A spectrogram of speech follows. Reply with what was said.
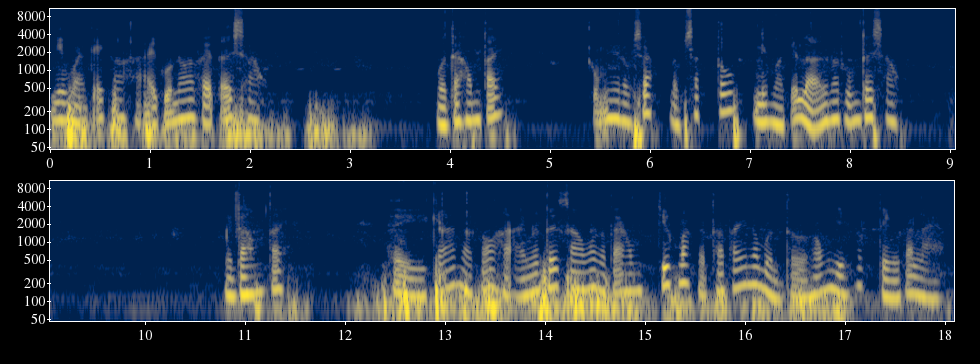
nhưng mà cái có hại của nó phải tới sau. Người ta không thấy, cũng như đọc sách đọc sách tốt, nhưng mà cái lợi của nó cũng tới sau. Người ta không thấy, thì cái mà có hại nó tới sau á, người ta không, trước mắt người ta thấy nó bình thường, không gì hết, thì người ta làm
